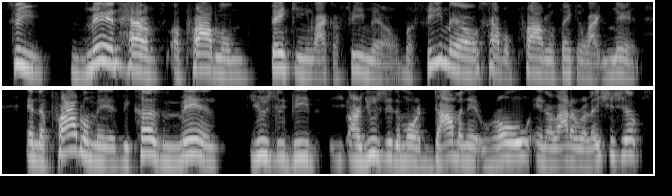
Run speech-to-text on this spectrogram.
See, men have a problem thinking like a female, but females have a problem thinking like men. And the problem is because men usually be are usually the more dominant role in a lot of relationships,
